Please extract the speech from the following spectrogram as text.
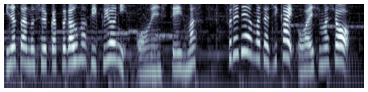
皆さんの就活がうまくいくように応援しています。それではまた次回お会いしましょう。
